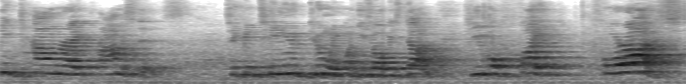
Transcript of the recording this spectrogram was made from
He downright promises to continue doing what He's always done. He will fight for us.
